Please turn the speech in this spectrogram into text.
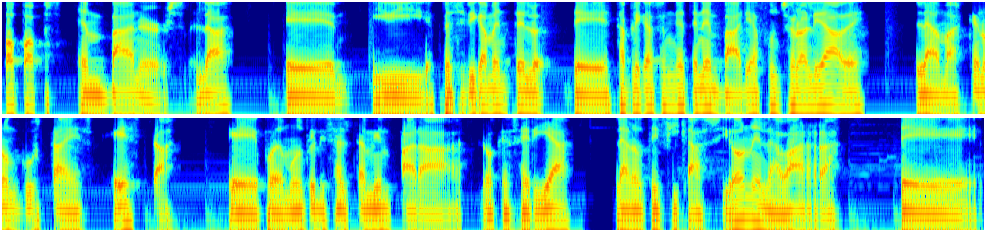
Pop-Ups and Banners, ¿verdad? Eh, y específicamente de esta aplicación que tiene varias funcionalidades, la más que nos gusta es esta, que podemos utilizar también para lo que sería la notificación en la barra de,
